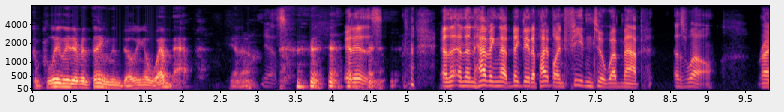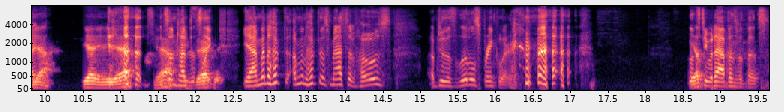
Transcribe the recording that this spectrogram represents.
completely different thing than building a web app, you know? Yes, it is. and then, and then having that big data pipeline feed into a web map as well, right? Yeah. Yeah, yeah, yeah. yeah Sometimes it's like, yeah, I'm gonna hook. th- I'm gonna hook this massive hose up to this little sprinkler. Let's Yep. see what happens with this.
